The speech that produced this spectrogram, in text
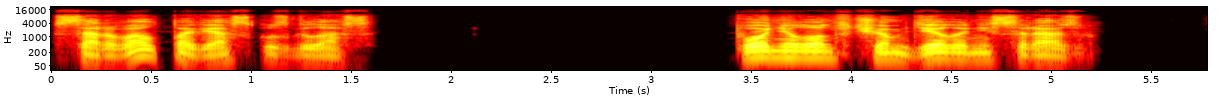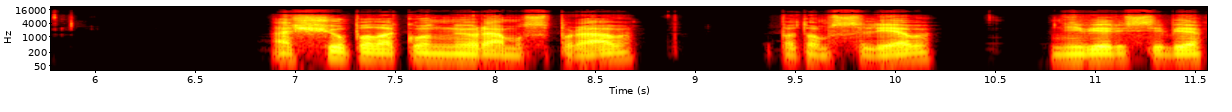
сорвал повязку с глаз. Понял он, в чем дело, не сразу. Ощупал оконную раму справа, потом слева, не веря себе,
